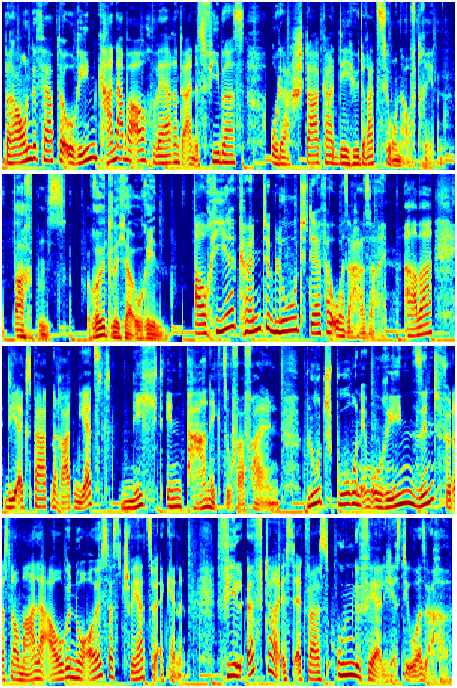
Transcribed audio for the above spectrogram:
Braun gefärbter Urin kann aber auch während eines Fiebers oder starker Dehydration auftreten. Achtens. Rötlicher Urin. Auch hier könnte Blut der Verursacher sein. Aber die Experten raten jetzt, nicht in Panik zu verfallen. Blutspuren im Urin sind für das normale Auge nur äußerst schwer zu erkennen. Viel öfter ist etwas Ungefährliches die Ursache.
